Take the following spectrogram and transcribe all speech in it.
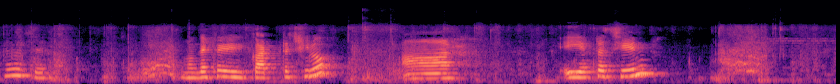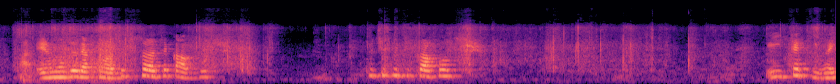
ঠিক আছে? মধ্যে একটা এই কাঠটা ছিল, আর এই একটা চেন আর এর মধ্যে দেখো অজস্র আছে কাগজ। কুচি কুচি কাগজ। এইটা কি ভাই?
